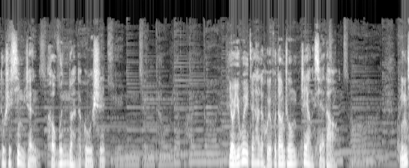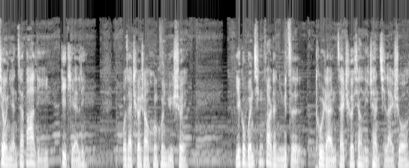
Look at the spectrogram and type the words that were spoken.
都是信任和温暖的故事。有一位在他的回复当中这样写道：“零九年在巴黎地铁里，我在车上昏昏欲睡。”一个文青范儿的女子突然在车厢里站起来说：“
